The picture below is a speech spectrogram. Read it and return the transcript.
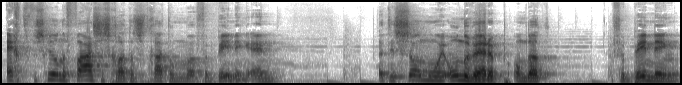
echt verschillende fases gehad als het gaat om verbinding. En het is zo'n mooi onderwerp, omdat verbinding.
